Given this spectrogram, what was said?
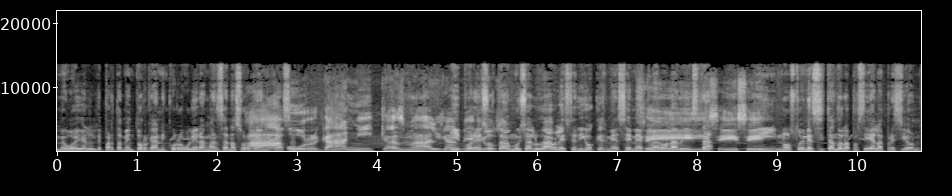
me voy al departamento orgánico, Raúl. Eran manzanas orgánicas. Ah, orgánicas, Mm. válgame Y por eso Dios. estaban muy saludables. Te digo que me- se me aclaró Sí, la vista. sí, sí. Y no estoy necesitando la pastilla de la presión.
